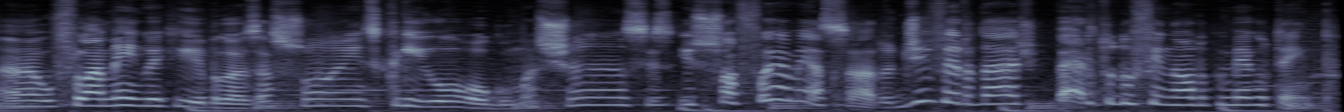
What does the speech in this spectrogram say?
Ah, o Flamengo equilibrou as ações, criou algumas chances e só foi ameaçado de verdade perto do final do primeiro tempo.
